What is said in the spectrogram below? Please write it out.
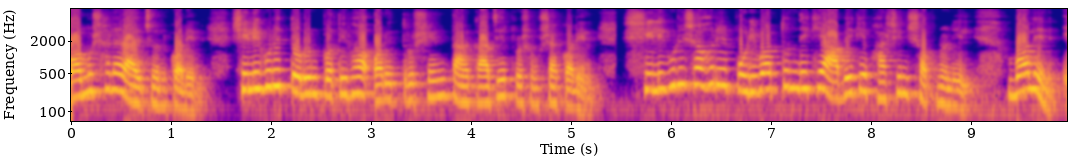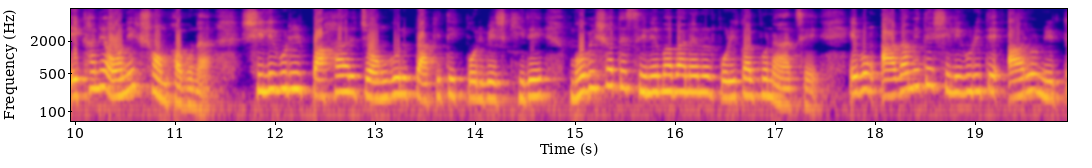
কর্মশালার আয়োজন করেন। শিলিগুড়ির তরুণ প্রতিভা অরিত্র সেন তার কাজের প্রশংসা করেন। শিলিগুড়ি শহরের পরিবর্তন দেখে আবেগে ভাসেন স্বপ্ননীল বলেন, এখানে অনেক সম্ভাবনা। শিলিগুড়ির পাহাড়, জঙ্গল, প্রাকৃতিক পরিবেশ ঘিরে ভবিষ্যতে সিনেমা বানানোর পরিকল্পনা আছে এবং আগামীতে শিলিগুড়িতে আরও নৃত্য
